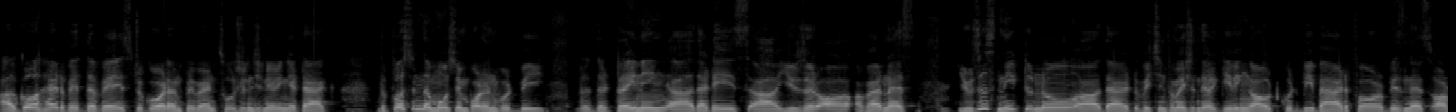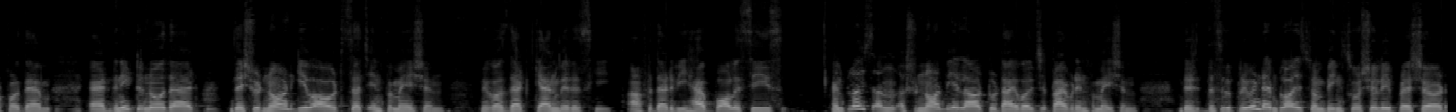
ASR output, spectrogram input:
i'll go ahead with the ways to go ahead and prevent social engineering attack the first and the most important would be the, the training uh, that is uh, user awareness. Users need to know uh, that which information they are giving out could be bad for business or for them and they need to know that they should not give out such information because that can be risky. After that we have policies. Employees should not be allowed to divulge private information this, this will prevent employees from being socially pressured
